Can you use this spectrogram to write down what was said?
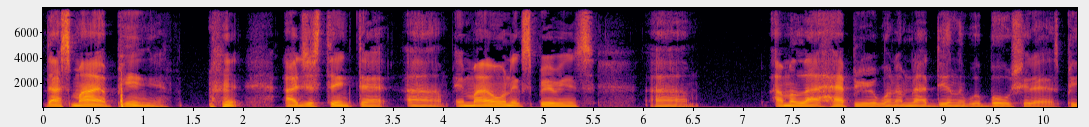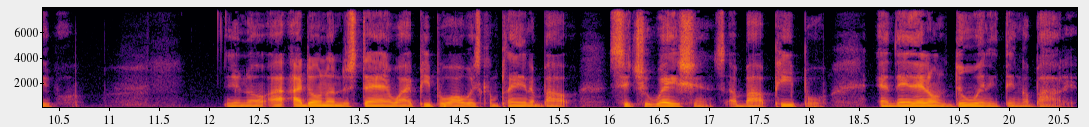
that's my opinion. I just think that, um, in my own experience, um, I'm a lot happier when I'm not dealing with bullshit ass people. You know, I, I don't understand why people always complain about situations, about people, and then they don't do anything about it.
